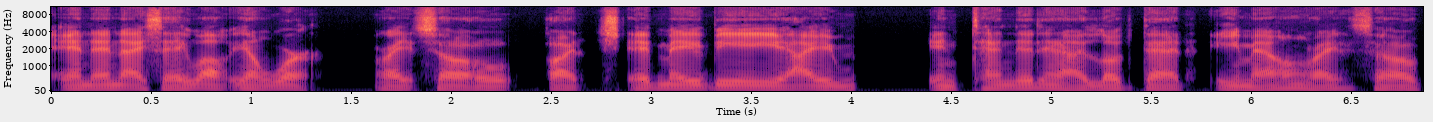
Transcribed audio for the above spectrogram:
and then I say, well, you know, work, right? So, but it may be I intended and I looked at email, right? So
